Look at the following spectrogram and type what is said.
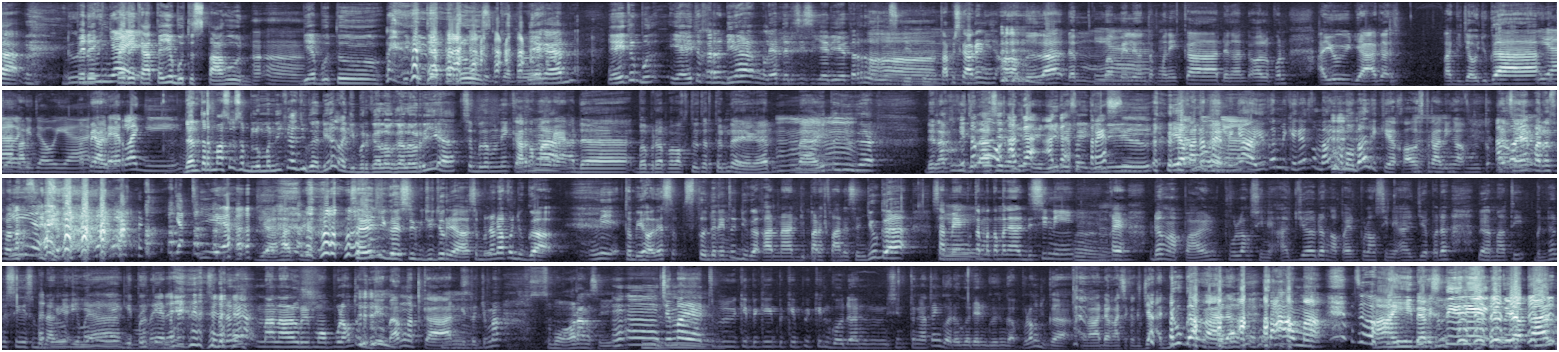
PD, Dulunya ya. PDKT-nya butuh setahun. Heeh. Dia butuh dikejar terus, Dikejar terus. ya kan? Ya itu bu- ya itu karena dia ngelihat dari sisinya dia terus Ah, gitu. Tapi sekarang alhamdulillah dan Iya. memilih untuk menikah dengan walaupun Ayu ya agak lagi jauh juga gitu Iya ya kan. lagi jauh ya. Tapi LDR ada- lagi. Dan termasuk sebelum menikah juga dia lagi bergalau-galau ria. sebelum menikah Karena kemarin. ada beberapa waktu tertunda ya kan. Nah, itu juga dan aku Itu ngejelasin lagi agak- kayak gini agak kayak gini. Iya karena happy-nya Ayu kan mikirnya kemarin mau balik ya ke Australia nggak untuk saya panas-panas. Iya. Ya, Iya. jahat ya. Saya juga jujur ya, sebenarnya aku juga ini to be honest, student itu juga karena dipanas-panasin juga sama Iya, yang iya. teman-teman yang ada di sini. Kayak udah ngapain pulang sini aja, udah ngapain pulang sini aja. Padahal dalam hati bener sih sebenarnya Aduh, gimana iya. ya, gitu gimana kan. ya. Sebenarnya naluri mau pulang tuh gede banget kan gitu. Cuma Semua orang sih. Mm-mm, cuma ya pikir-pikir pikir godaan di sini ternyata yang goda-godain gue nggak pulang juga nggak ada ngasih kerjaan juga nggak ada sama Cuma- ah bayar sendiri gitu ya kan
